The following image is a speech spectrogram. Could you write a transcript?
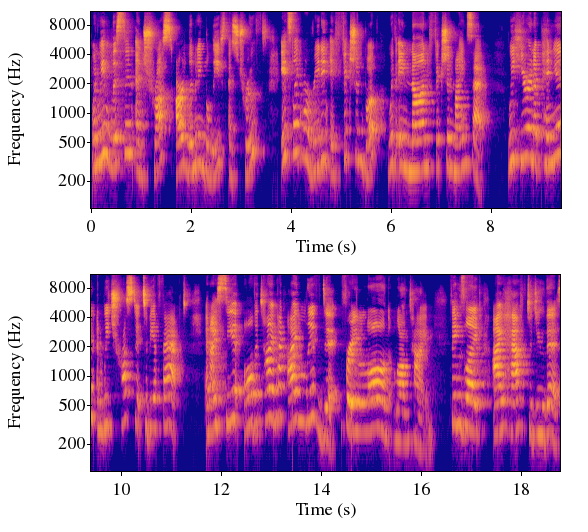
When we listen and trust our limiting beliefs as truths, it's like we're reading a fiction book with a non fiction mindset. We hear an opinion and we trust it to be a fact. And I see it all the time. Heck, I lived it for a long, long time. Things like, I have to do this.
